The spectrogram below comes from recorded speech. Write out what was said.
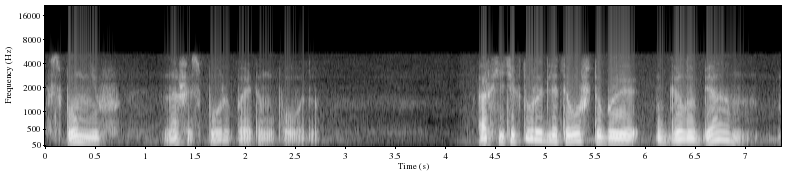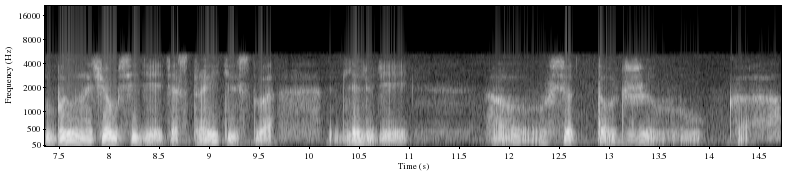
вспомнив наши споры по этому поводу. Архитектура для того, чтобы голубям было на чем сидеть, а строительство для людей. О, все тот же Лука.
